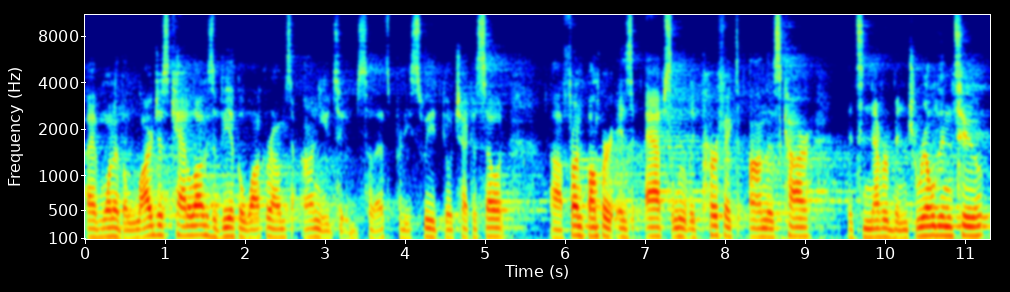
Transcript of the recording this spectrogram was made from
I have one of the largest catalogs of vehicle walkarounds on YouTube, so that's pretty sweet. Go check us out. Uh, front bumper is absolutely perfect on this car. It's never been drilled into.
